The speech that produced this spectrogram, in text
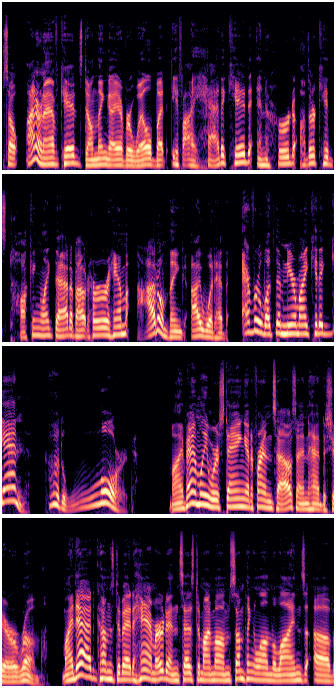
So, I don't have kids, don't think I ever will, but if I had a kid and heard other kids talking like that about her or him, I don't think I would have ever let them near my kid again. Good lord. My family were staying at a friend's house and had to share a room. My dad comes to bed hammered and says to my mom something along the lines of,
